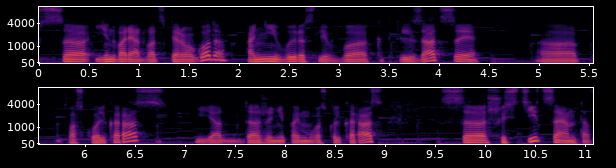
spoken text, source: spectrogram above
с января 2021 года они выросли в капитализации э, во сколько раз? Я даже не пойму, во сколько раз. С 6 центов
